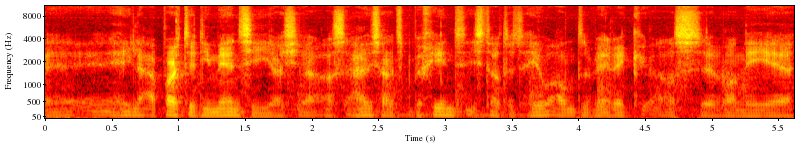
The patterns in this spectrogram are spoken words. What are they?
een, hele aparte dimensie. Als je als huisarts begint, is dat het heel ander werk als eh, wanneer je,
